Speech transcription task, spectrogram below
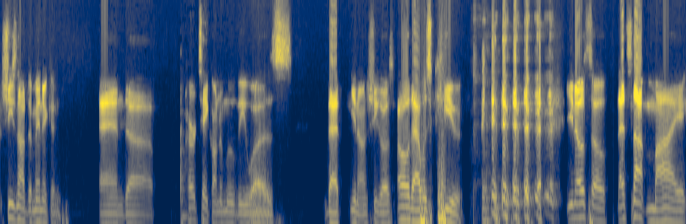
she's not Dominican, and uh, her take on the movie was that you know she goes, "Oh, that was cute," you know. So that's not my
